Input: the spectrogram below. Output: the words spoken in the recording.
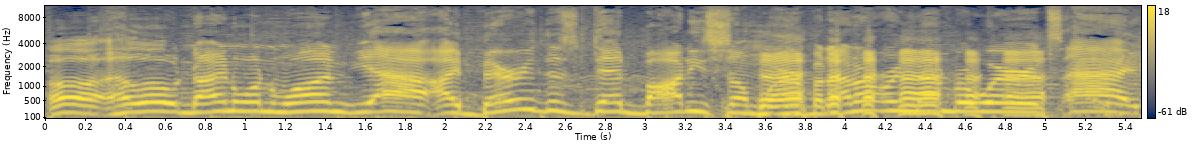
Uh, hello, 911. Yeah, I buried this dead body somewhere, but I don't remember where it's at.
